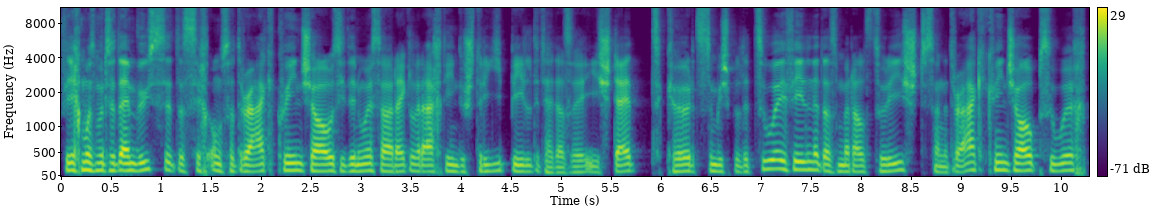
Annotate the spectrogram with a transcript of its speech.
Vielleicht muss man zudem wissen, dass sich um so Drag Queen Shows in den USA regelrechte Industrie gebildet hat. Also in Städten gehört es zum Beispiel dazu in vielen, dass man als Tourist so eine Drag Queen Show besucht.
